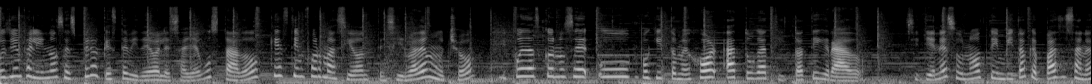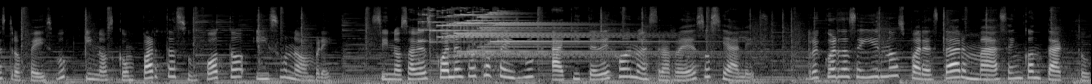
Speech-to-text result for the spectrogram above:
Pues bien felinos, espero que este video les haya gustado, que esta información te sirva de mucho y puedas conocer un poquito mejor a tu gatito atigrado. Si tienes uno, te invito a que pases a nuestro Facebook y nos compartas su foto y su nombre. Si no sabes cuál es nuestro Facebook, aquí te dejo nuestras redes sociales. Recuerda seguirnos para estar más en contacto.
